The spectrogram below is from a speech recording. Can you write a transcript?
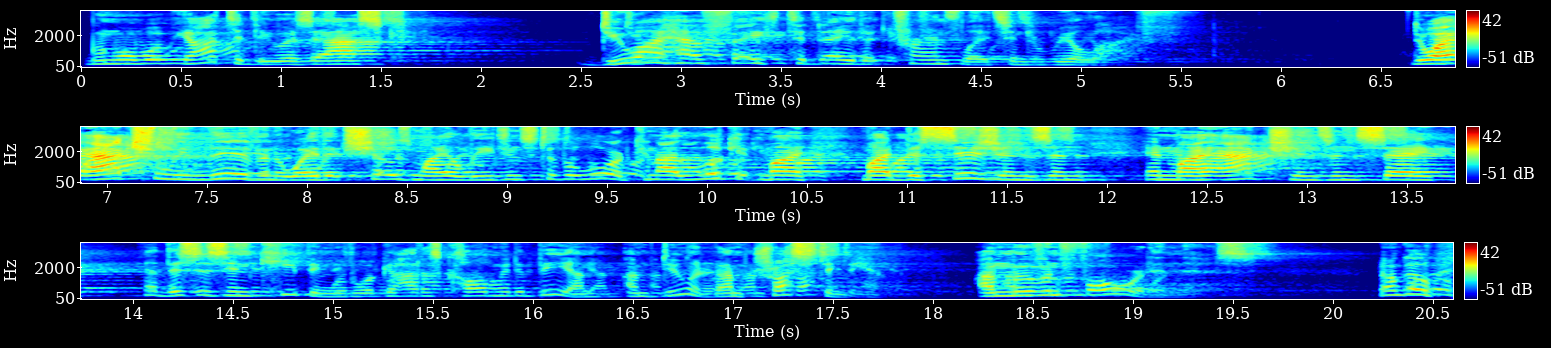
When well, what we ought to do is ask Do I have faith today that translates into real life? Do I actually live in a way that shows my allegiance to the Lord? Can I look at my, my decisions and, and my actions and say, yeah, this is in keeping with what God has called me to be? I'm, I'm doing it. I'm trusting Him. I'm moving forward in this. Don't go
